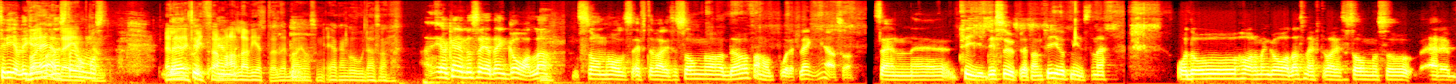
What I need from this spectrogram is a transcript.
Trevlig Vad grej. är bara. det Nästa gång måste... Eller Det är det är typ skitsamma, en- alla vet det. Det är bara jag som, jag kan googla sen. Jag kan ändå säga att det är en gala som hålls efter varje säsong och det har fan hållit på rätt länge alltså. Sen eh, tidig superettan-tid åtminstone. Och då har de en gala som efter varje säsong och så är det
